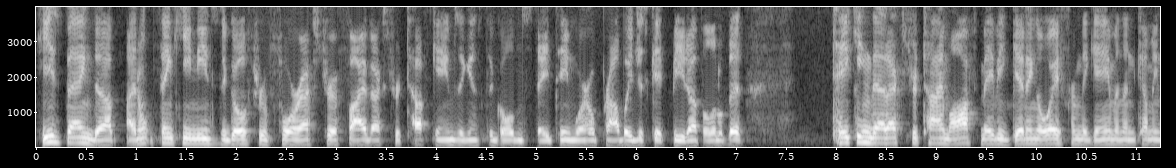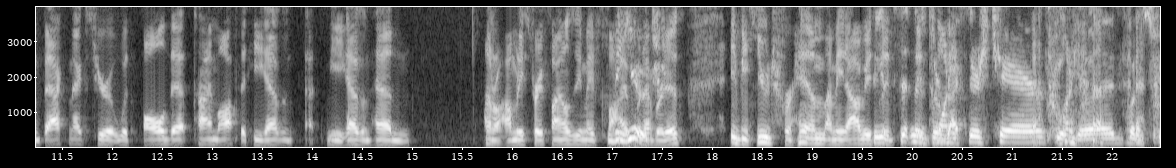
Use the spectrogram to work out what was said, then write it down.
He's banged up. I don't think he needs to go through four extra, five extra tough games against the Golden State team where he'll probably just get beat up a little bit. Taking that extra time off, maybe getting away from the game, and then coming back next year with all that time off that he hasn't he hasn't had in I don't know how many straight finals he made five, whatever it is. It'd be huge for him. I mean, obviously, He could sit in his 20 director's chair, at 27, good, at his feet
